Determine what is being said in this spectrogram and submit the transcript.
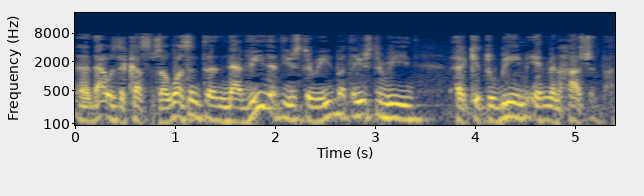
Uh, that was the custom. So it wasn't the Navi that they used to read, but they used to read uh, Ketubim in Mincha Shabbat.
